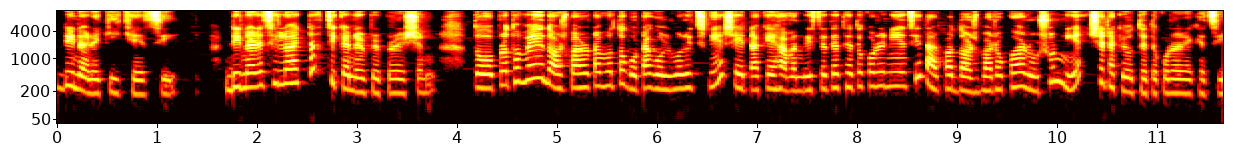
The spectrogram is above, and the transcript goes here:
ডিনারে কি খেয়েছি। ডিনারে ছিল একটা চিকেনের প্রিপারেশন তো প্রথমে দশ বারোটা মতো গোটা গোলমরিচ নিয়ে সেটাকে হামানদিস্তিতে থেতো করে নিয়েছি, তারপর দশ বারো কোয়া রসুন নিয়ে সেটাকেও থেতো করে রেখেছি।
